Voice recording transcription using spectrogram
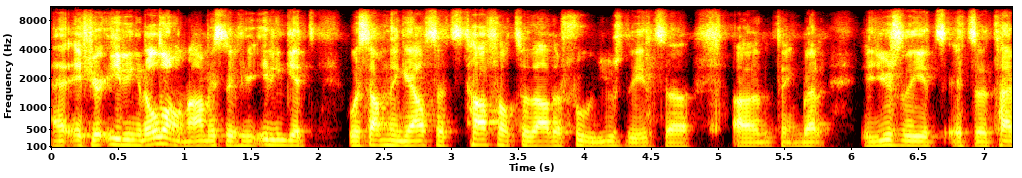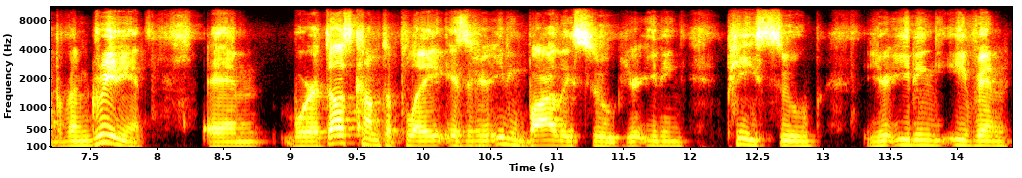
Uh, if you're eating it alone, obviously, if you're eating it with something else, it's tougher to the other food. Usually, it's a, a thing, but usually it's it's a type of ingredient. And where it does come to play is if you're eating barley soup, you're eating pea soup, you're eating even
